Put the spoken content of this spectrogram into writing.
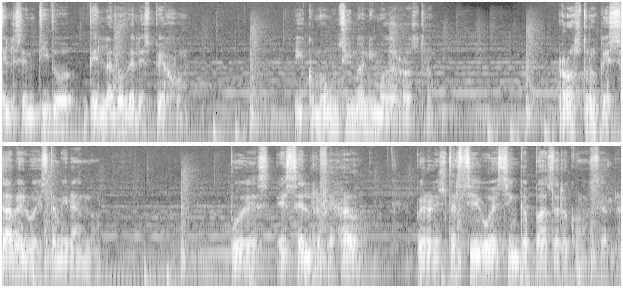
el sentido del lado del espejo y como un sinónimo de rostro. Rostro que sabe lo está mirando, pues es el reflejado, pero al estar ciego es incapaz de reconocerla.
